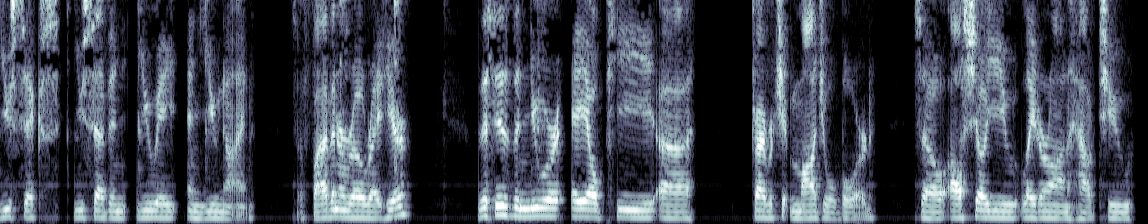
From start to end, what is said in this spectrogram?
U6, U7, U8, and U9. So five in a row right here. This is the newer ALP uh, driver chip module board. So I'll show you later on how to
